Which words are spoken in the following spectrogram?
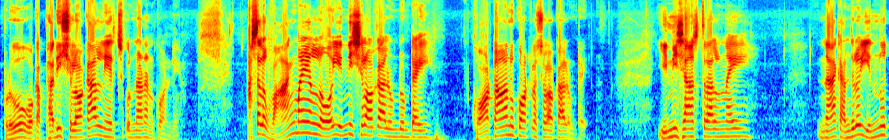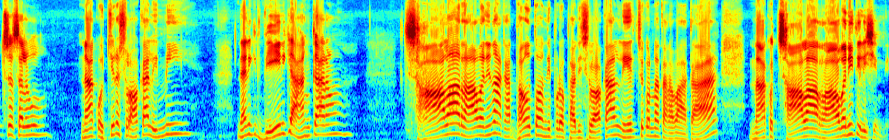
ఇప్పుడు ఒక పది శ్లోకాలు నేర్చుకున్నాడు అనుకోండి. అసలు వాంగ్మయంలో ఎన్ని శ్లోకాలు ఉండుంటాయి? కోటాను కోట్ల శ్లోకాలు ఉంటాయి. ఎన్ని శాస్త్రాలు ఉన్నాయి? నాకు అందులో ఎన్ని వచ్చు అసలు? నాకు వచ్చిన శ్లోకాలు ఎన్ని? దానికి దేనికి అహంకారం? చాలా రావని నాకు అర్థమవుతోంది. ఇప్పుడు పది శ్లోకాలు నేర్చుకున్న తర్వాత నాకు చాలా రావని తెలిసింది.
